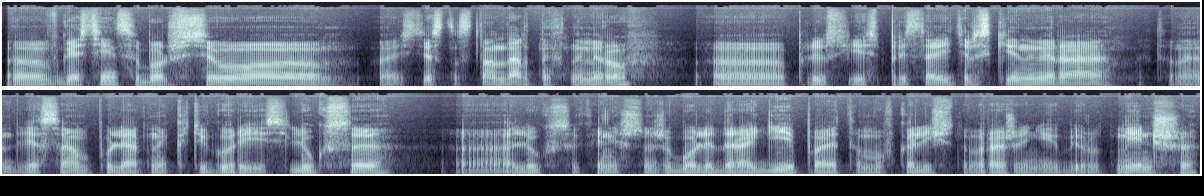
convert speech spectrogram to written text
Э, в гостинице больше всего, естественно, стандартных номеров, э, плюс есть представительские номера. Это, наверное, две самые популярные категории. Есть люксы. Люксы, конечно же, более дорогие, поэтому в количественном выражении их берут меньше.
